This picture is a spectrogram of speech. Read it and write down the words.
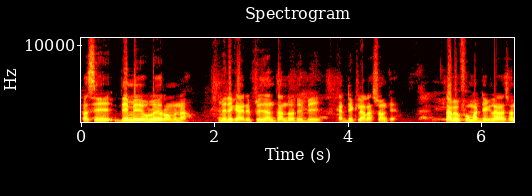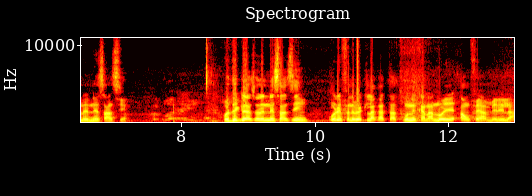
parce que den bɛ wolo yɔrɔ min na meri ka représentant dɔ de bɛ yen ka déclaration kɛ n'a bɛ f'o ma déclaration de naissance o déclaration de naissance o de fana bɛ tila ka ta tuguni ka na n'o ye anw fɛ yan meri la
